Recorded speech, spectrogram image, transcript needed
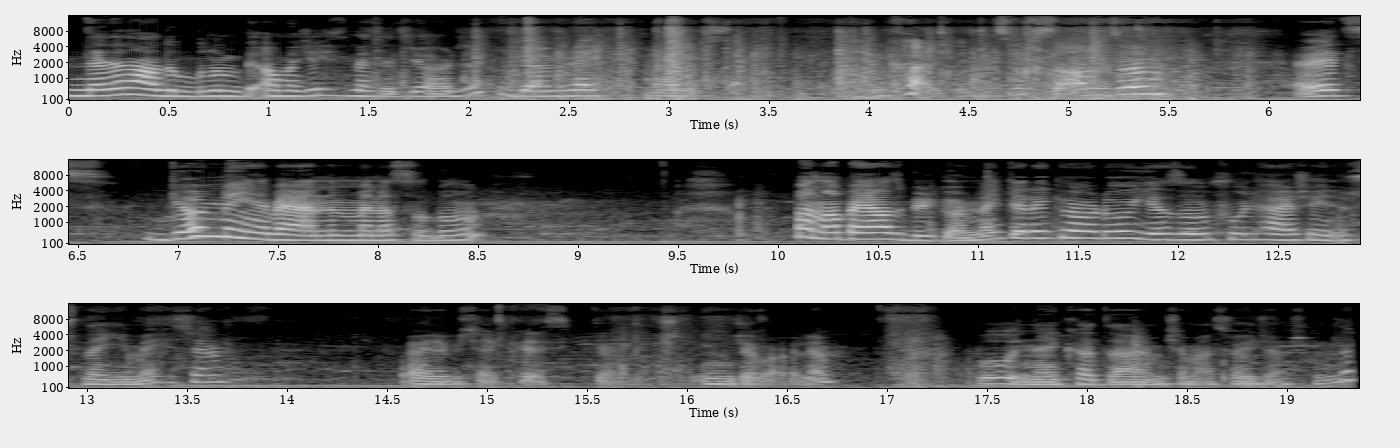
neden aldım bunun bir amaca hizmet ediyordu. Gömlek. Neredeyse. Kaybettim sandım. Evet. Gömleğini beğendim ben asıl bunun. Bana beyaz bir gömlek gerekiyordu. Yazın full her şeyin üstüne giymek için. Böyle bir şey klasik gömlek işte ince böyle. Bu ne kadarmış hemen söyleyeceğim şimdi.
